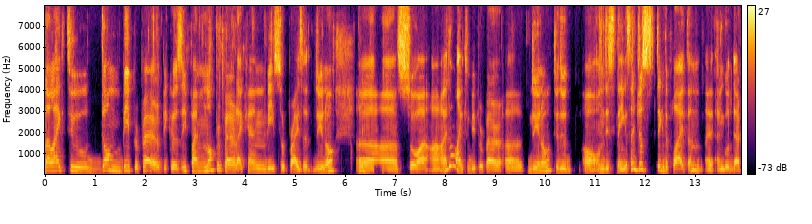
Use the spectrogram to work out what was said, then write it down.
I like to don't be prepared because if I'm not prepared, I can be surprised, do you know? Mm. Uh, so I, I don't like to be prepared, uh, do you know, to do on these things. I just take the flight and and go there.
